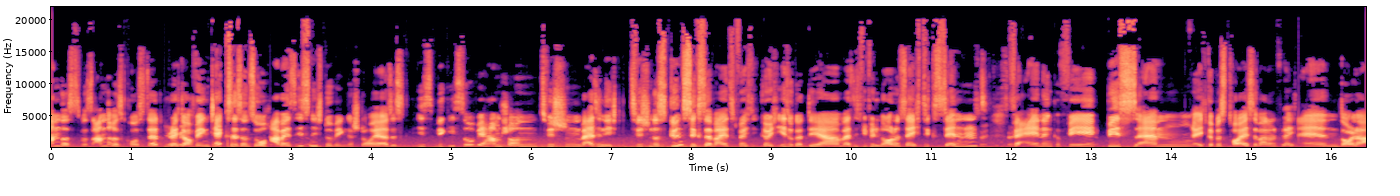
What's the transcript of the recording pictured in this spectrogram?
anders, was anderes kostet. Ja, vielleicht auch wegen Texas und so. Aber es ist nicht nur wegen der Steuer. Also es ist wirklich so, wir haben schon zwischen, weiß ich nicht, zwischen das günstigste war jetzt vielleicht, glaube ich, eh sogar der, weiß nicht wie viel, 69 Cent für einen Kaffee bis, ähm, ich glaube, das teuerste war dann vielleicht 1,80 Dollar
